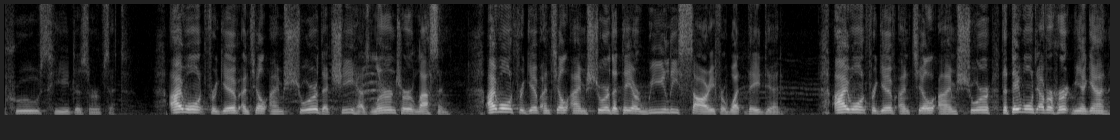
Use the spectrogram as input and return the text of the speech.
proves he deserves it. I won't forgive until I'm sure that she has learned her lesson. I won't forgive until I'm sure that they are really sorry for what they did. I won't forgive until I'm sure that they won't ever hurt me again.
